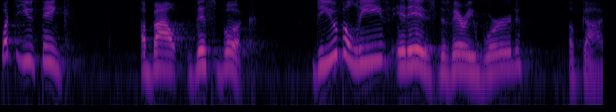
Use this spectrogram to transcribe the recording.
What do you think about this book? Do you believe it is the very word of God?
